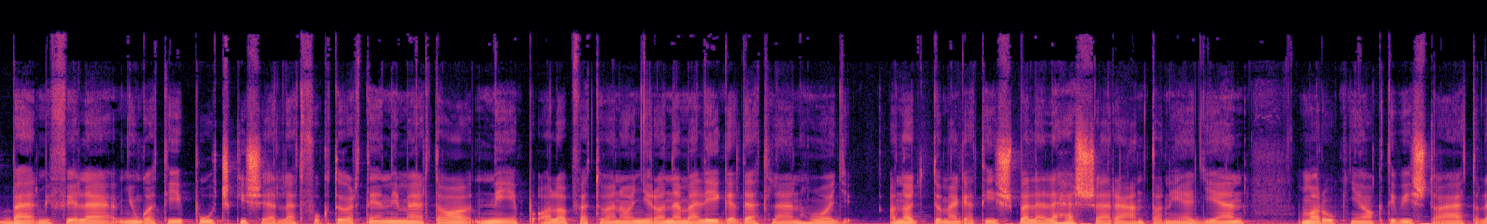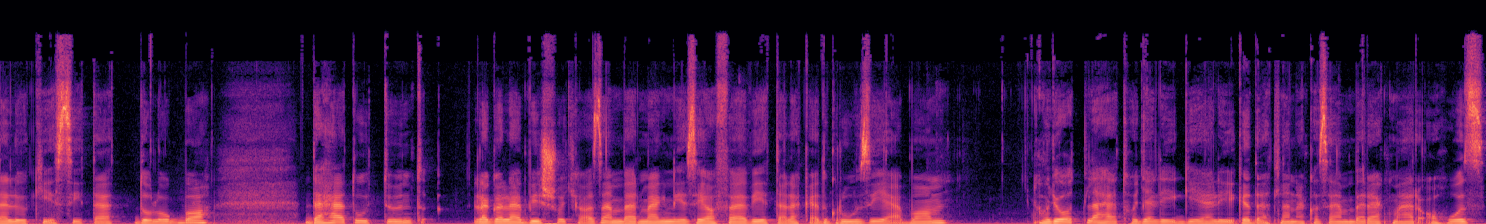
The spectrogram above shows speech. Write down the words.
bármiféle nyugati pucs kísérlet fog történni, mert a nép alapvetően annyira nem elégedetlen, hogy a nagy tömeget is bele lehessen rántani egy ilyen maroknyi aktivista által előkészített dologba. De hát úgy tűnt, legalábbis, hogyha az ember megnézi a felvételeket Grúziában, hogy ott lehet, hogy eléggé elégedetlenek az emberek már ahhoz,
